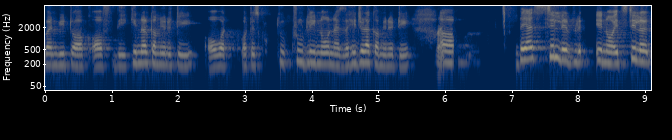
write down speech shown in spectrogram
when we talk of the kinnar community or what what is crudely known as the Hijra community, right. um, they are still live, you know, it's still a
